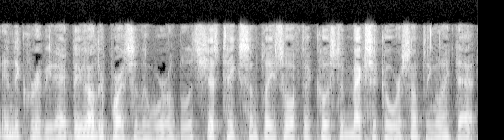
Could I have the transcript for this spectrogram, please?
in the Caribbean. There are other parts in the world, but let's just take someplace off the coast of Mexico or something like that.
